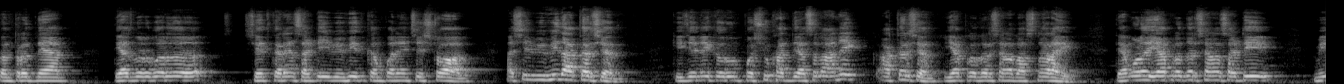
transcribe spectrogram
तंत्रज्ञान त्याचबरोबर शेतकऱ्यांसाठी विविध कंपन्यांचे स्टॉल असे विविध आकर्षण की जेणेकरून पशुखाद्य असं अनेक आकर्षण या प्रदर्शनात असणार आहे. त्यामुळं या प्रदर्शनासाठी मी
